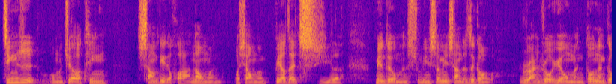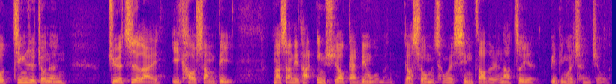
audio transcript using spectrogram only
今日我们就要听上帝的话。那我们我想我们不要再迟疑了。面对我们属灵生命上的这个软弱，愿我们都能够今日就能觉知来依靠上帝。那上帝他应许要改变我们，要使我们成为新造的人，那这也必定会成就的。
